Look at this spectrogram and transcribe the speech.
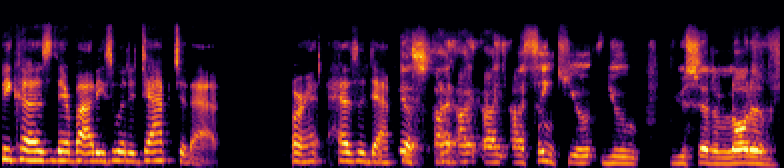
because their bodies would adapt to that or has adapted. Yes, I, I, I think you you you said a lot of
